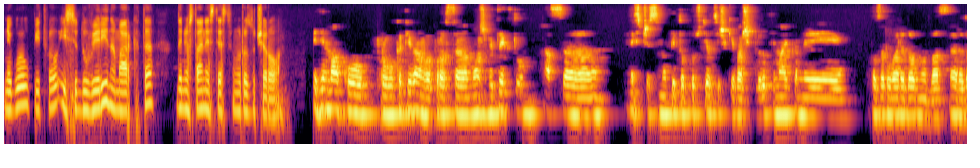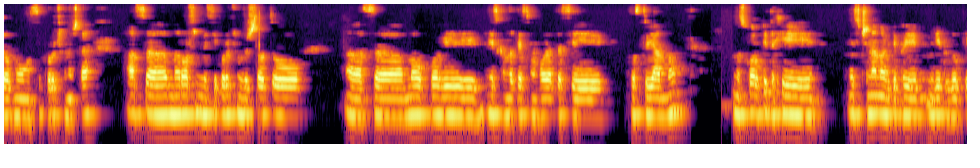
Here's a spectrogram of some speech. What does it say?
не го е опитвал и се довери на марката, да не остане естествено разочарован. Един малко провокативен въпрос. Може би, тъй като аз а, мисля, че съм опитал почти от всички ваши продукти. Майка ми пазарува редовно от вас, редовно се поръчва неща. Аз а, нарочно не си поръчвам, защото а, са много хубави, не искам да тествам волята си постоянно. Наскоро питах и мисля, че най-новите ви продукти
